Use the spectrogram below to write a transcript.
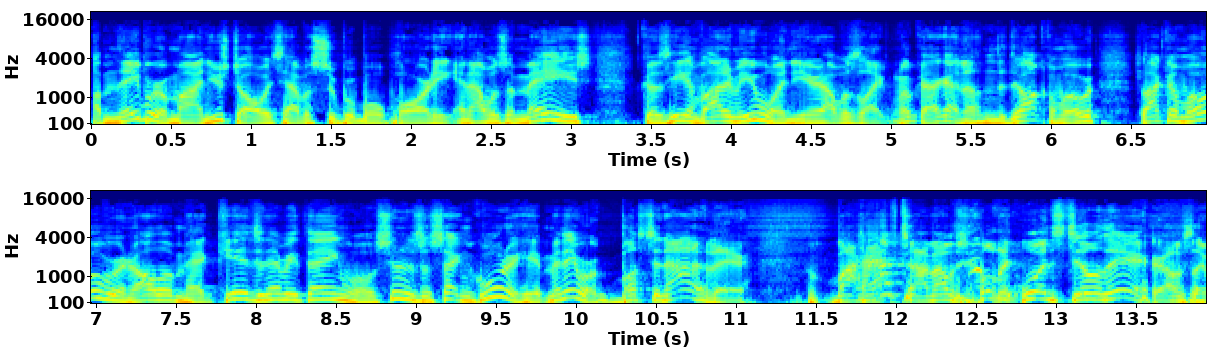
a neighbor of mine used to always have a Super Bowl party, and I was amazed because he invited me one year. I was like, okay, I got nothing to do. I'll come over. So I come over, and all of them had kids and everything. Well, as soon as the second quarter hit, man, they were busting out of there. By halftime, I was the only one still there. I was like,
